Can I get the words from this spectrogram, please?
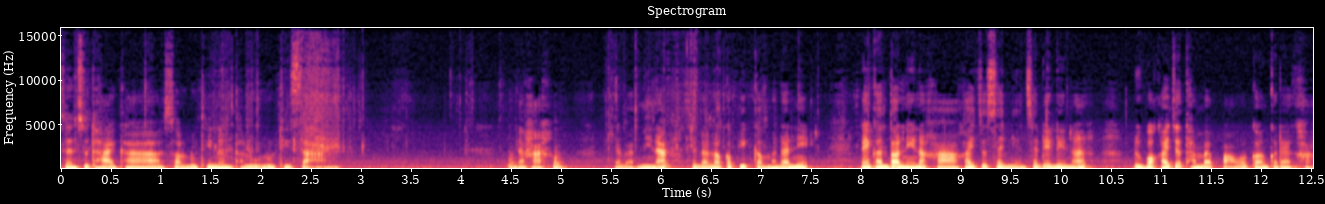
เส้นสุดท้ายค่ะ สอดรูที่หนึ่งทะลุรูที่สามนะคะแต่แบบนี้นะ เสร็จแล้วเราก็พลิกกลับมาด้านนี้ ในขั้นตอนนี้นะคะ ใครจะใส่เหรียญใส่ได้เลยนะ หรือว่าใครจะทำแบบเป่าไว้ก่อนก็ได้ค่ะ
